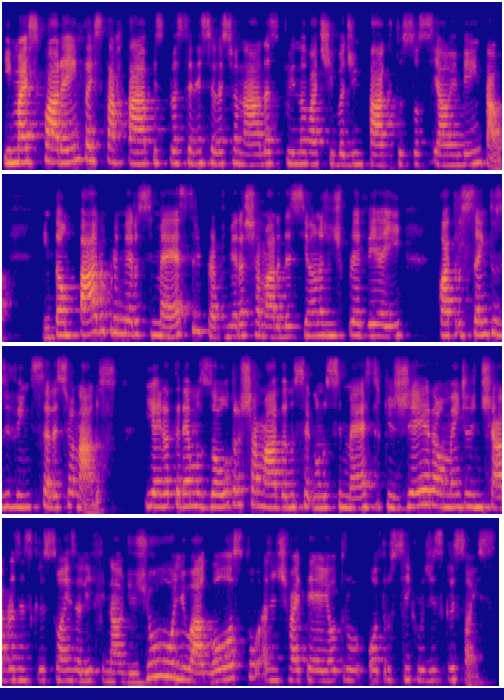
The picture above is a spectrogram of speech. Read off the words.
e mais 40 startups para serem selecionadas para o Inovativa de Impacto Social e Ambiental. Então, para o primeiro semestre, para a primeira chamada desse ano, a gente prevê aí 420 selecionados. E ainda teremos outra chamada no segundo semestre, que geralmente a gente abre as inscrições ali final de julho, agosto, a gente vai ter outro, outro ciclo de inscrições.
